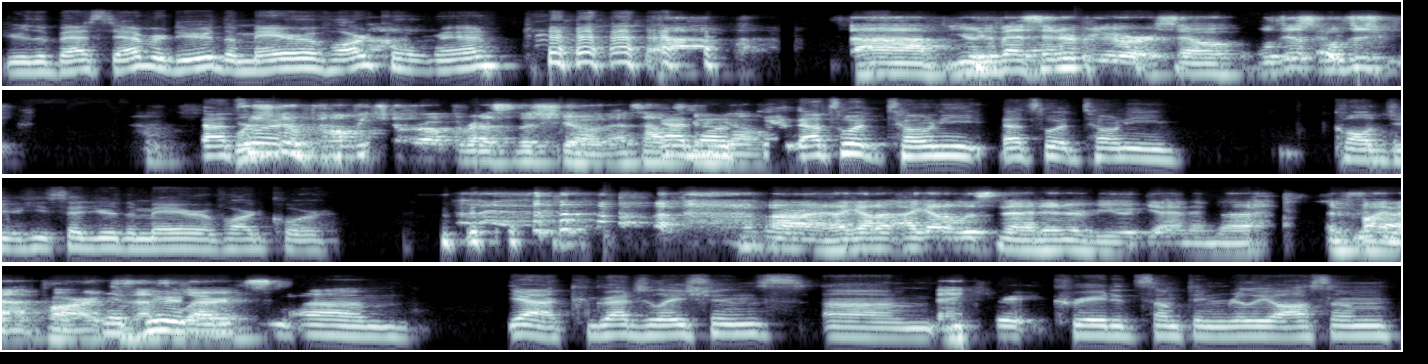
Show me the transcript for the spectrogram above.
you're the best ever, dude. The mayor of hardcore, man. Uh, you're the best interviewer, so we'll just we'll just that's we're what, just gonna pump each other up the rest of the show. That's how yeah, it's gonna no, go. that's what Tony. That's what Tony called you. He said you're the mayor of hardcore. All right, I gotta I gotta listen to that interview again and uh and find Yeah. that part because Yeah, that's hilarious. um, yeah, congratulations. Um, you Thank crea- created something really awesome.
